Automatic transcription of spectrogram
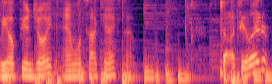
we hope you enjoyed, and we'll talk to you next time. Talk to you later.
